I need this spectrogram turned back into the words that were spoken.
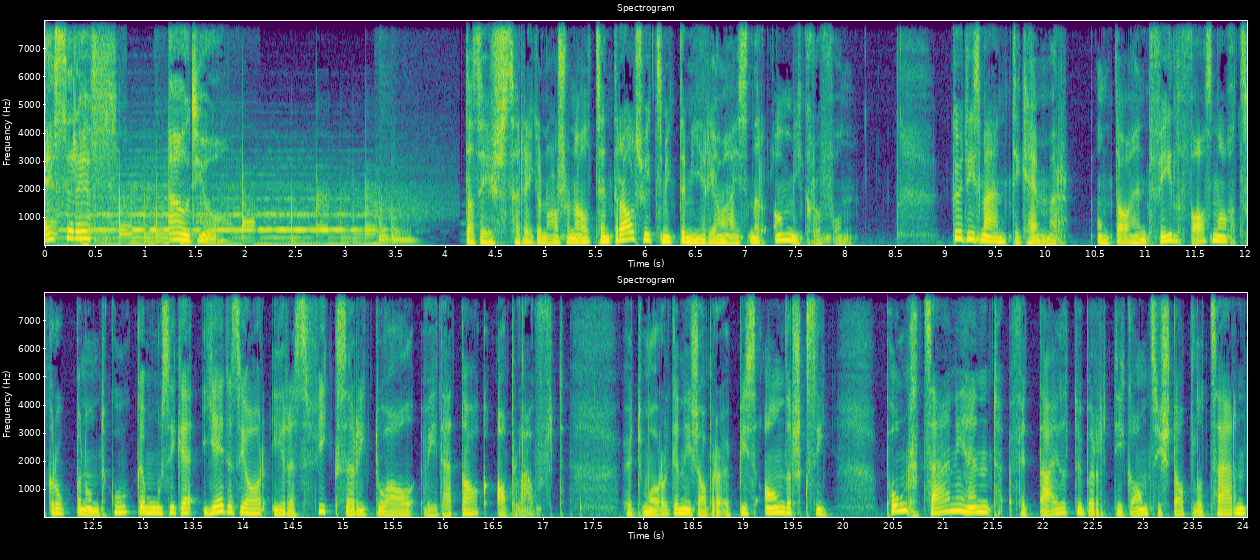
SRF Audio. Das ist das Regionaljournal Zentralschweiz mit der Mirjam Meisner am Mikrofon. Gutes Montag haben wir. Und da haben viele Fasnachtsgruppen und Guggenmusiken jedes Jahr ihr fixes Ritual, wie der Tag abläuft. Heute Morgen war aber etwas anderes. Punkt 10 haben verteilt über die ganze Stadt Luzern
